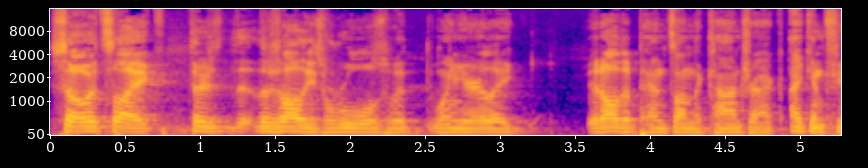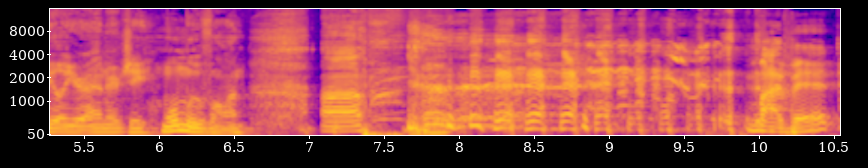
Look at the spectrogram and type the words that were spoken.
So it's like there's there's all these rules with when you're like it all depends on the contract. I can feel your energy. We'll move on. Um, My bad.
